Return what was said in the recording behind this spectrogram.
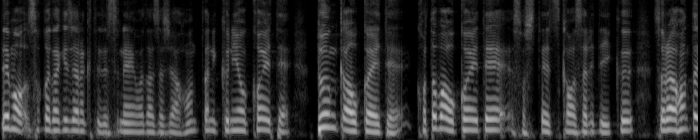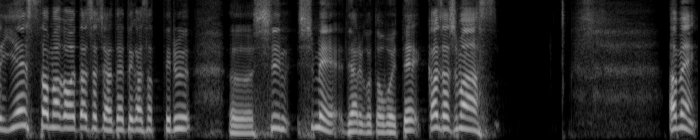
でもそこだけじゃなくてですね、私たちは本当に国を越えて、文化を超えて、言葉を超えて、そして使わされていく。それは本当にイエス様が私たちに与えてくださっている使命であることを覚えて感謝します。アメン。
